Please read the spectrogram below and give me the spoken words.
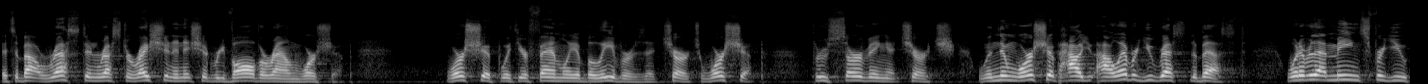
It's about rest and restoration, and it should revolve around worship. Worship with your family of believers at church, worship through serving at church, and then worship how you, however you rest the best whatever that means for you,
